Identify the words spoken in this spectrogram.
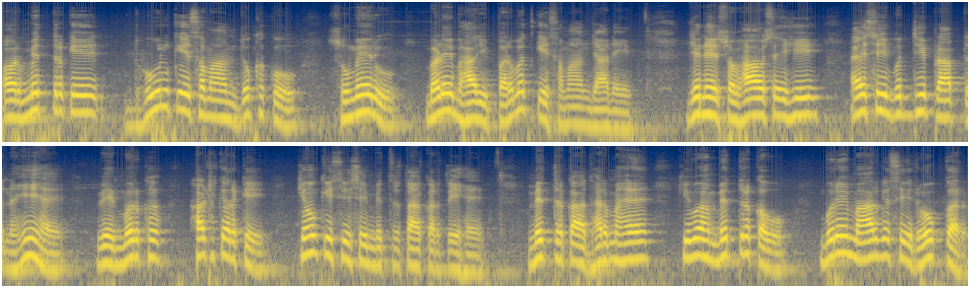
और मित्र के धूल के समान दुख को सुमेरु बड़े भारी पर्वत के समान जाने। जिन्हें स्वभाव से ही ऐसी बुद्धि प्राप्त नहीं है वे मूर्ख हट करके क्यों किसी से मित्रता करते हैं? मित्र का धर्म है कि वह मित्र को बुरे मार्ग से रोककर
